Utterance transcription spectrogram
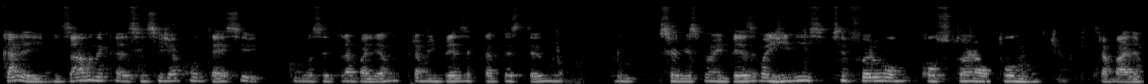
Cara, e bizarro, né, cara? Se isso já acontece com você trabalhando para uma empresa que está prestando serviço para uma empresa, imagine se você for um consultor autônomo, tipo, que trabalha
